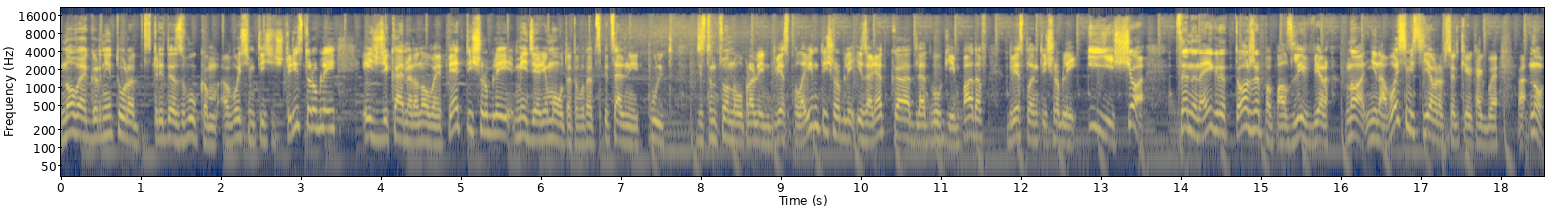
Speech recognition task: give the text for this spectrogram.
Новая гарнитура с 3D звуком 8400 рублей. HD-камера новая 5000 рублей. Media Remote это вот этот специальный пульт дистанционного управления 2500 рублей. И зарядка для двух геймпадов 2500 рублей. И еще цены на игры тоже поползли вверх. Но не на 80 евро все-таки как бы... А, ну,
